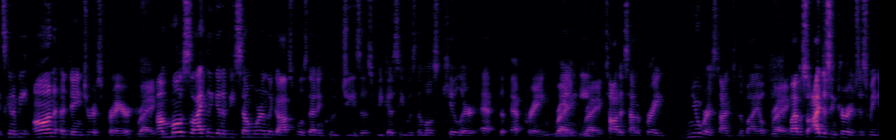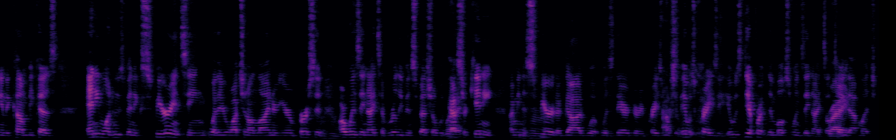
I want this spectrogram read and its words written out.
it's going to be on a dangerous prayer. right, I'm most likely going to be somewhere in the Gospels that include Jesus because he was the most killer at the at praying. Right, and he right. taught us how to pray numerous times in the Bible. right, Bible. So I just encourage this weekend to come because anyone who's been experiencing, whether you're watching online or you're in person, Mhm. our Wednesday nights have really been special. With Right. Pastor Kenny, I mean, the Mhm. Spirit of God wa- was there during praise and worship. It was crazy. It was different than most Wednesday nights. I'll tell you that much.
